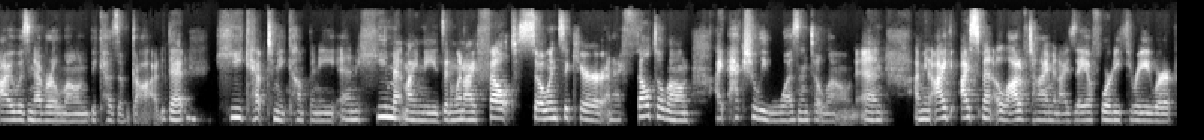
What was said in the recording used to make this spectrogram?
I was never alone because of God, that he kept me company and he met my needs. And when I felt so insecure and I felt alone, I actually wasn't alone. And I mean, I, I spent a lot of time in Isaiah 43 where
